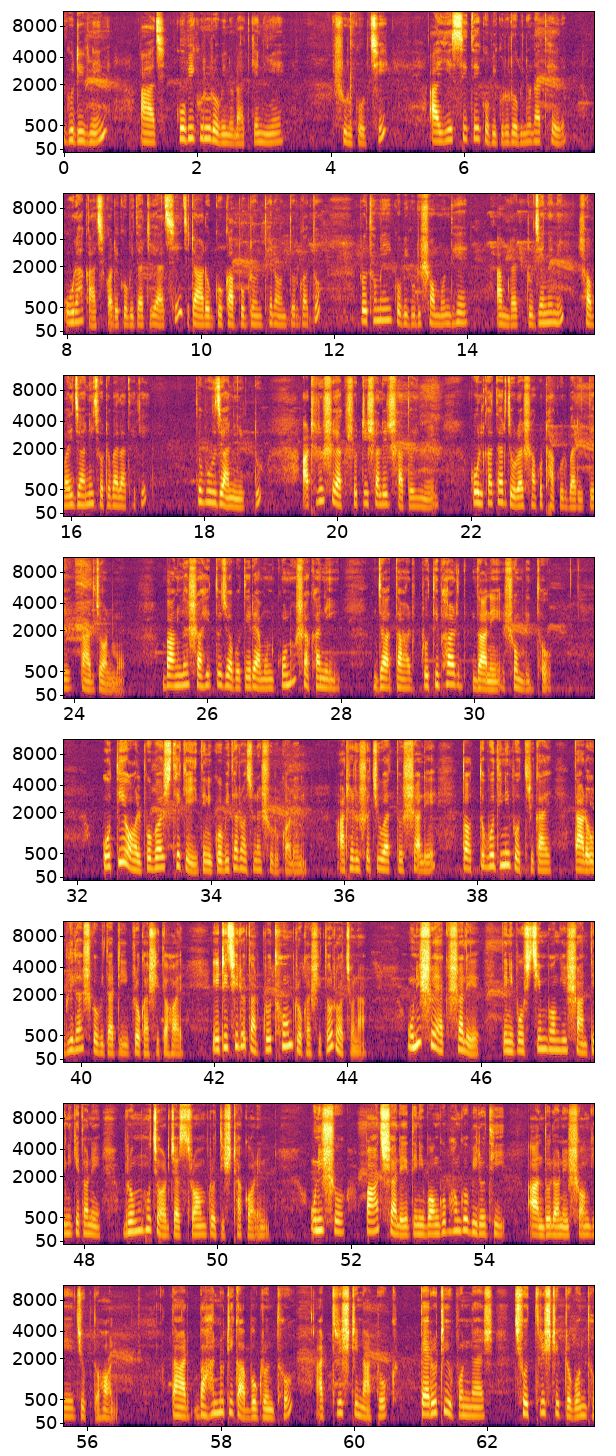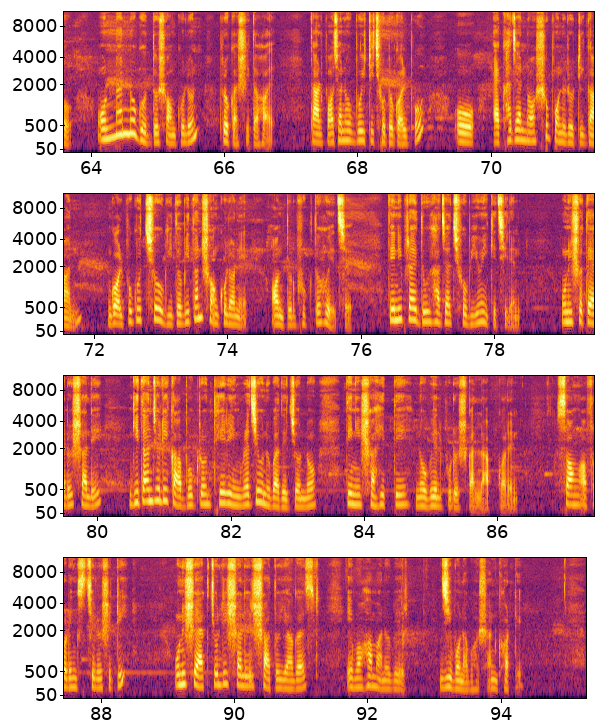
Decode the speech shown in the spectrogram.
Good evening আজ কবিগুরু রবীন্দ্রনাথকে নিয়ে শুরু করছি। আইএসসিতে কবিগুরু রবীন্দ্রনাথের ওরা কাজ করে কবিতাটি আছে, যেটা আরোগ্য কাব্যগ্রন্থের অন্তর্গত। প্রথমেই কবিগুরু সম্বন্ধে আমরা একটু জেনে নিই। সবাই জানি ছোটোবেলা থেকে, তবুও জানি একটু। আঠেরোশো একষট্টি সালের সাতই মে, কলকাতার জোড়াসাঁকো ঠাকুরবাড়িতে তার জন্ম। বাংলা সাহিত্য জগতের এমন কোনো শাখা নেই যা তার প্রতিভার দানে সমৃদ্ধ। অতি অল্প বয়স থেকেই তিনি কবিতা রচনা শুরু করেন। আঠেরোশো চুয়াত্তর সালে তত্ত্ববোধিনী পত্রিকায় তার অভিলাষ কবিতাটি প্রকাশিত হয়। এটি ছিল তার প্রথম প্রকাশিত রচনা। উনিশশো এক সালে তিনি পশ্চিমবঙ্গের শান্তিনিকেতনে ব্রহ্মচর্যাশ্রম প্রতিষ্ঠা করেন। উনিশশো পাঁচ সালে তিনি বঙ্গভঙ্গ বিরোধী আন্দোলনের সঙ্গে যুক্ত হন। তাঁর বাহান্নটি কাব্যগ্রন্থ, আটত্রিশটি নাটক, তেরোটি উপন্যাস, ছত্রিশটি প্রবন্ধ, অন্যান্য গদ্য সংকলন প্রকাশিত হয়। তার পঁচানব্বইটি ছোট গল্প ও এক হাজার নশো পনেরোটি গান গল্পগুচ্ছ ও গীতবিতান সংকলনে অন্তর্ভুক্ত হয়েছে। তিনি প্রায় দুই হাজার ছবিও এঁকেছিলেন। উনিশশো তেরো সালে গীতাঞ্জলি কাব্যগ্রন্থের ইংরেজি অনুবাদের জন্য তিনি সাহিত্যে নোবেল পুরস্কার লাভ করেন। সং অফারিংস ছিল সেটি উনিশশো একচল্লিশ সালের সাতই আগস্ট এ মহামানবের জীবনাবসান ঘটে।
